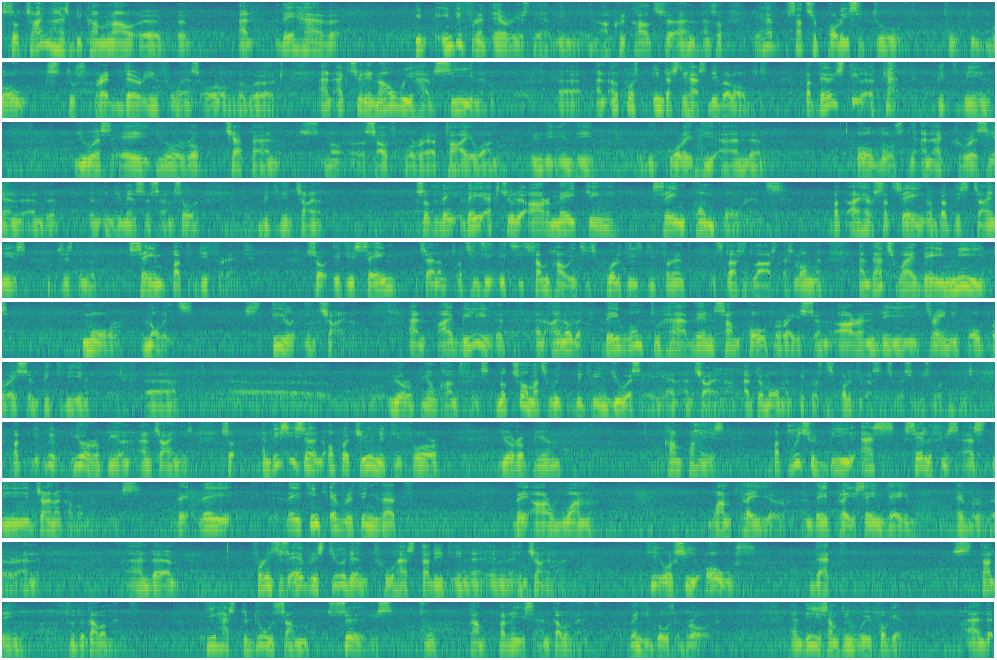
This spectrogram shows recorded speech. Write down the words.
so China has become now, uh, uh, and they have in, in different areas. They have in, in agriculture and, and so they have such a policy to, to to go to spread their influence all over the world. And actually now we have seen, uh, and of course industry has developed, but there is still a gap between USA, Europe, Japan, uh, South Korea, Taiwan in the in the the quality and uh, all those and accuracy and and, uh, and in dimensions and so on between China. So they they actually are making same components, but I have such saying about this Chinese system that same but different. So it is same China, but it's, it's somehow its quality is different. It doesn't last as long, and that's why they need more knowledge still in China. And I believe that, and I know that they want to have then some cooperation, R&D, training cooperation between uh, European countries, not so much with, between USA and, and China at the moment because this political situation is what it is, but European and Chinese. So, and this is an opportunity for European companies, but we should be as selfish as the China government is. They, they, they think everything that they are one, one player and they play same game everywhere. And, and um, for instance, every student who has studied in, in, in China, he or she owes that studying to the government. He has to do some service to companies and government when he goes abroad. And this is something we forget. And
